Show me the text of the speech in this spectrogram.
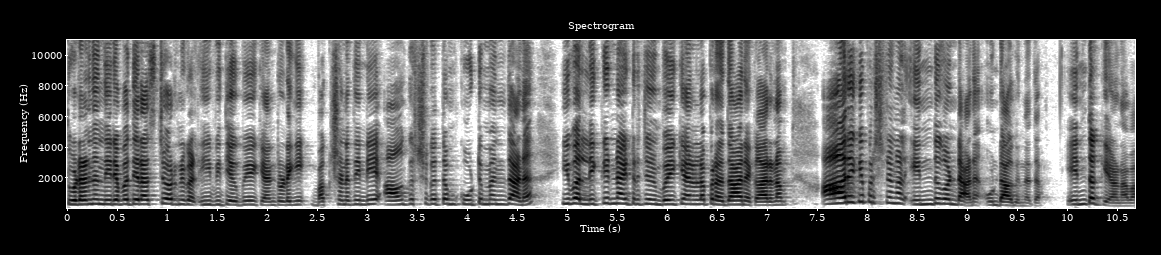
തുടർന്ന് നിരവധി റെസ്റ്റോറന്റുകൾ ഈ വിദ്യ ഉപയോഗിക്കാൻ തുടങ്ങി. ഭക്ഷണത്തിന്റെ ആകർഷകത്വം കൂട്ടുമെന്നതാണ് ഇവർ ലിക്വിഡ് നൈട്രജൻ ഉപയോഗിക്കാനുള്ള പ്രധാന കാരണം. ആരോഗ്യ പ്രശ്നങ്ങൾ എന്തുകൊണ്ടാണ് ഉണ്ടാകുന്നത്? എന്തൊക്കെയാണവ?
